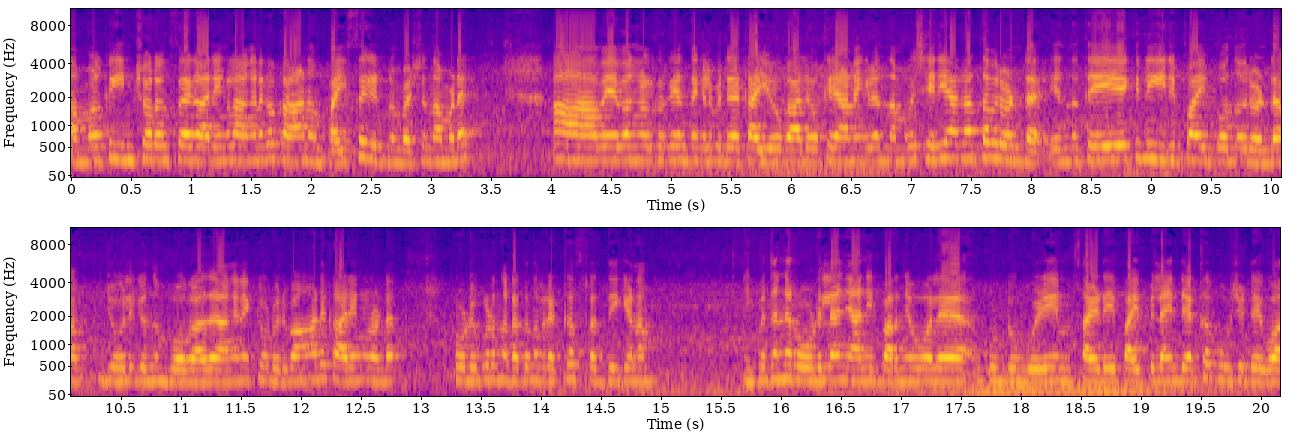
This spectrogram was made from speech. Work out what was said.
നമ്മൾക്ക് ഇൻഷുറൻസ് കാര്യങ്ങൾ അങ്ങനെയൊക്കെ കാണും പൈസ കിട്ടും. പക്ഷെ നമ്മുടെ അവയവങ്ങൾക്കൊക്കെ എന്തെങ്കിലും പറ്റിയ കയ്യോ കാലോ ഒക്കെ ആണെങ്കിലും നമുക്ക് ശരിയാകാത്തവരുണ്ട്. എന്നത്തേക്കിന് ഇരിപ്പായി പോകുന്നവരുണ്ട് ജോലിക്കൊന്നും പോകാതെ അങ്ങനെയൊക്കെ ഉണ്ട് ഒരുപാട് കാര്യങ്ങളുണ്ട്. റോഡിൽ കൂടെ നടക്കുന്നവരൊക്കെ ശ്രദ്ധിക്കണം. ഇപ്പം തന്നെ റോഡില്ല ഞാൻ ഈ പറഞ്ഞ പോലെ കുണ്ടും കുഴിയും സൈഡിൽ പൈപ്പ് ലൈന്റെ ഒക്കെ കുഴിച്ചിട്ടേക്കുക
